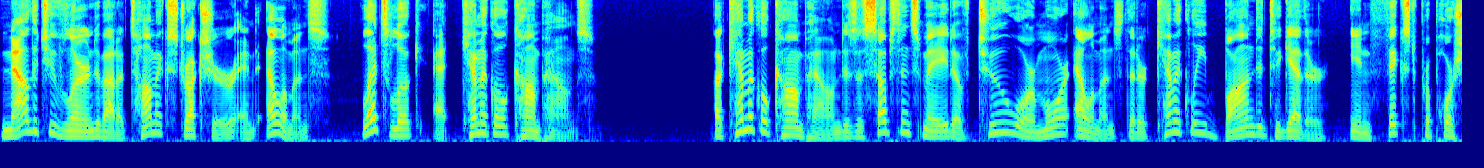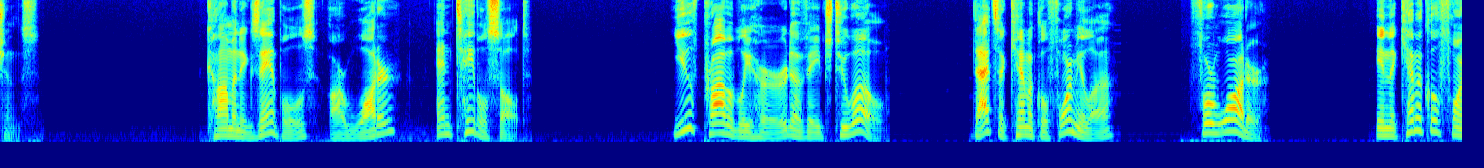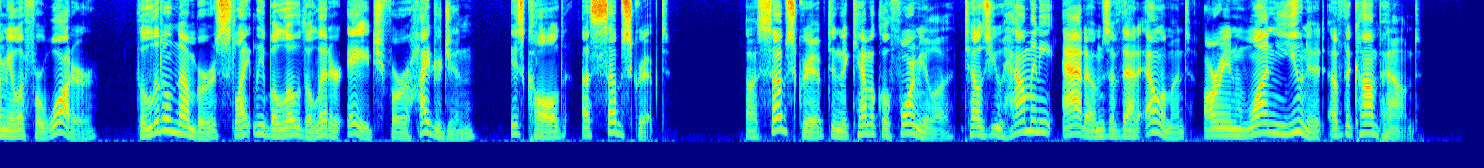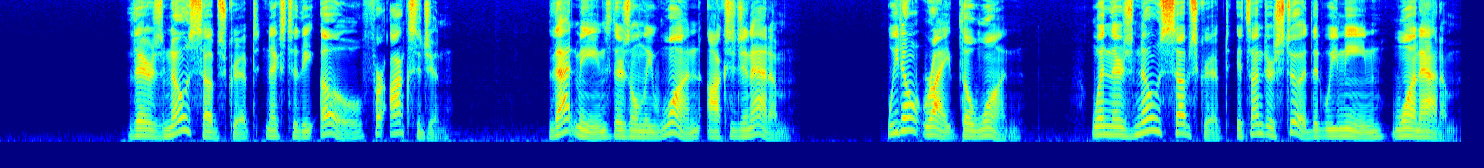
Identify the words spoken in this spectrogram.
Now that you've learned about atomic structure and elements, let's look at chemical compounds. A chemical compound is a substance made of two or more elements that are chemically bonded together in fixed proportions. Common examples are water and table salt. You've probably heard of H2O. That's a chemical formula for water. In the chemical formula for water, the little number slightly below the letter H for hydrogen is called a subscript. A subscript in the chemical formula tells you how many atoms of that element are in one unit of the compound. There's no subscript next to the O for oxygen. That means there's only one oxygen atom. We don't write the 1. When there's no subscript, it's understood that we mean one atom.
